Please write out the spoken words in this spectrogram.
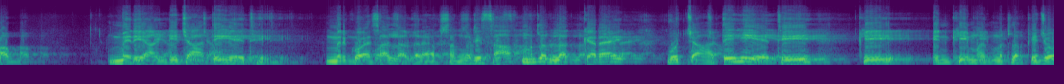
अब मेरी आंटी चाहती ये थी। मेरे को ऐसा लग रहा है। संगत जी साफ़ मतलब लग कह रहा है, वो चाहती ही ये थी कि इनकी मतलब कि जो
